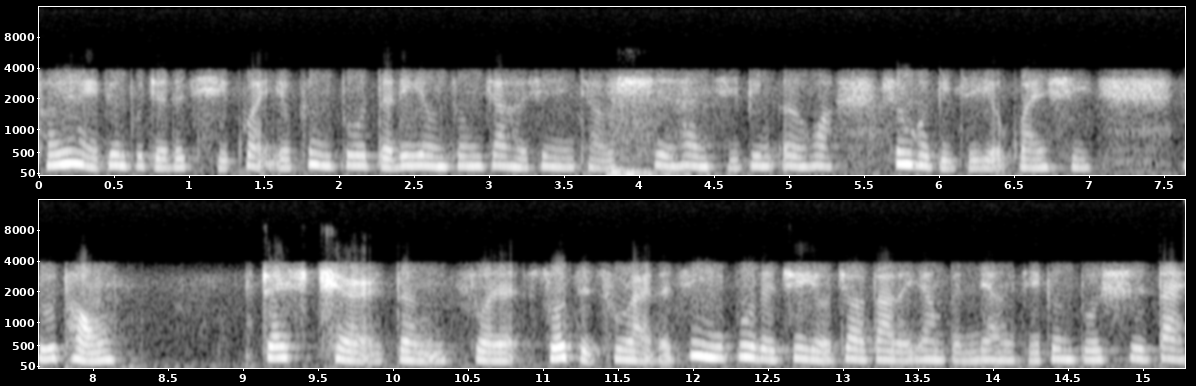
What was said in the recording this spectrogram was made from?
同样也并不觉得奇怪，有更多的利用宗教和心灵调试和疾病恶化生活品质有关系。如同 dressure 等所所指出来的，进一步的具有较大的样本量及更多世代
